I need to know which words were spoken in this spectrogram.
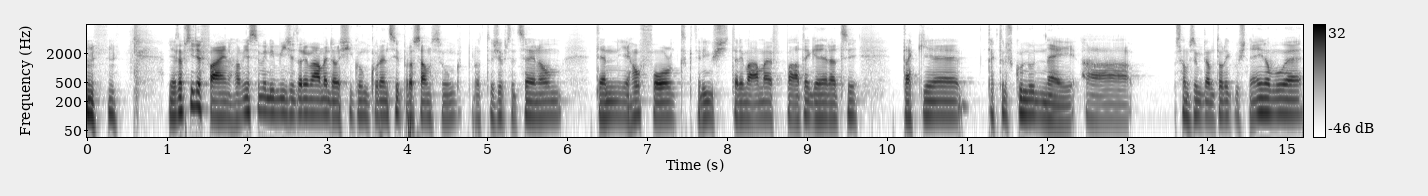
Mně to přijde fajn, hlavně se mi líbí, že tady máme další konkurenci pro Samsung, protože přece jenom ten jeho Fold, který už tady máme v páté generaci, tak je tak trošku nudný a Samsung tam tolik už neinovuje,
